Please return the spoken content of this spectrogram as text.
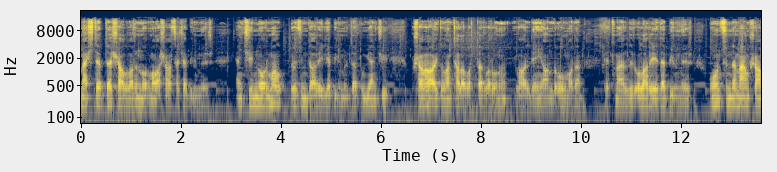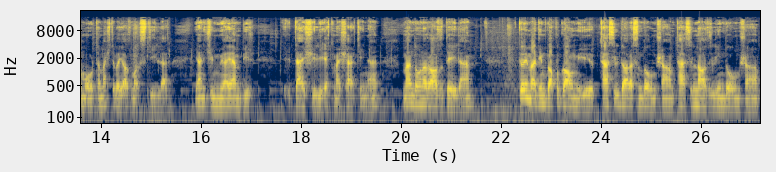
Məktəbdə şalvarı normal aşağı çəkə bilmir. Yəni ki, normal özünü idarə eləyə bilmir də. Bu yəni ki, uşağa aid olan tələbatlar var, onu valideyn yanında olmadan etməlidir. Onları edə bilmir. Onun üçün də mənim uşağımı orta məktəbə yazmaq istəyirlər. Yəni ki, müəyyən bir e, dəyişiklik etmək şərti ilə. Mən də ona razı deyiləm. Döymədiyim qapı qalmayıb. Təhsil idarəsində olmuşam, Təhsil Nazirliyində olmuşam.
